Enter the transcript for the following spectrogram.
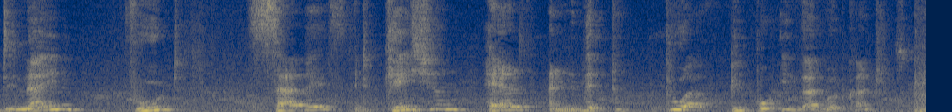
denying food, service, education, health, and the to poor people in that world countries.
